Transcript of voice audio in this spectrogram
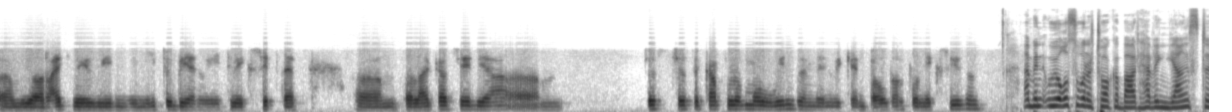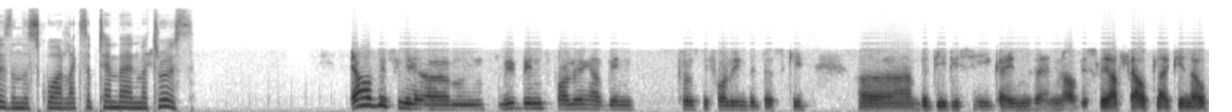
Um, we are right where we, we need to be, and we need to accept that. Um, so, like I said, yeah, um, just just a couple of more wins, and then we can build on for next season. I mean, we also want to talk about having youngsters in the squad like September and Matrus. Yeah, obviously, um, we've been following. I've been closely following the Diski, uh, the DDC games, and obviously, I felt like you know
